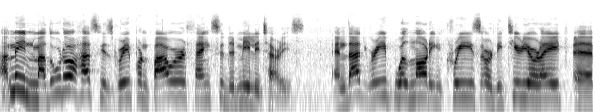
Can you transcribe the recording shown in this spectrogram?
I mean, Maduro has his grip on power thanks to the militaries. And that grip will not increase or deteriorate uh,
